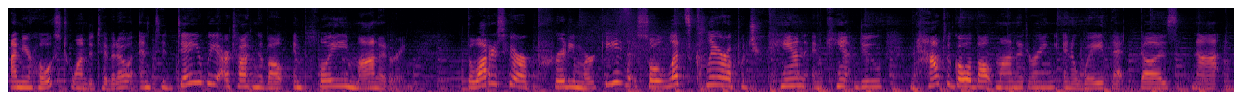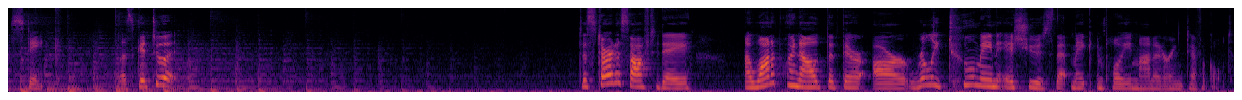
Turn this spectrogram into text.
I'm your host, Wanda Thibodeaux, and today we are talking about employee monitoring. The waters here are pretty murky, so let's clear up what you can and can't do and how to go about monitoring in a way that does not stink. Let's get to it. To start us off today, I want to point out that there are really two main issues that make employee monitoring difficult.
